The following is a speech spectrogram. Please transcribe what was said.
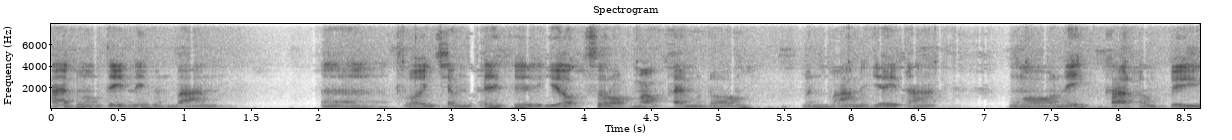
តែក្នុងទីនេះមិនបានអឺធ្វើអញ្ចឹងទេគឺយកសរុបមកតែម្ដងមិនបាននិយាយថាងនេះកើតអំពីង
